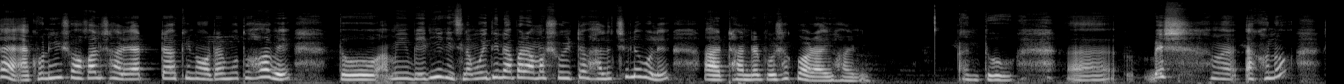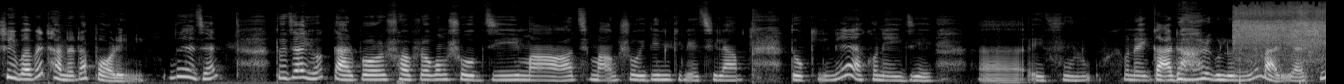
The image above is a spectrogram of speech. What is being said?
হ্যাঁ এখনই সকাল সাড়ে আটটা কি নটার মতো হবে। তো আমি বেরিয়ে গেছিলাম। ওই দিন আবার আমার শরীরটা ভালো ছিল বলে আর ঠান্ডার পোশাক পরাই হয়নি। তো বেশ এখনও সেইভাবে ঠান্ডাটা পড়েনি। বুঝেছেন? তো যাই হোক, তারপর সব রকম সবজি, মাছ, মাংস ওই দিন কিনেছিলাম। তো কিনে এখন এই যে এই ফুল মানে গাডারগুলো নিয়ে বাড়ি আসি।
